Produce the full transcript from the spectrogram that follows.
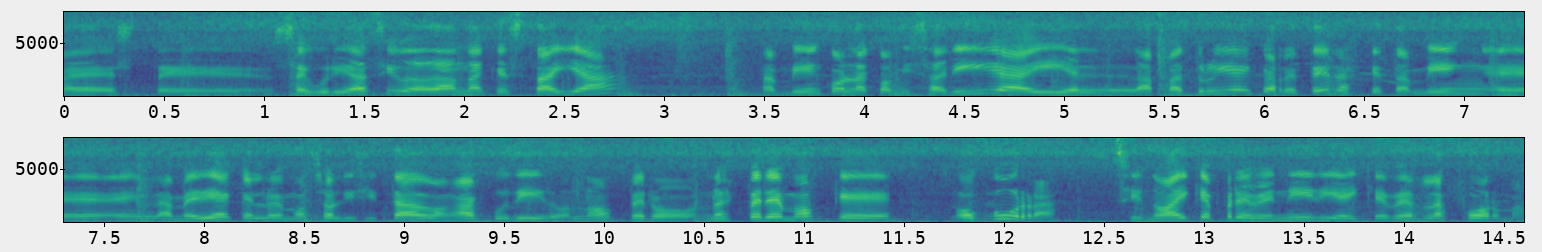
este, Seguridad Ciudadana que está allá también con la comisaría y la patrulla de carreteras que también eh, en la medida que lo hemos solicitado han acudido, ¿no? Pero no esperemos que ocurra, sino hay que prevenir y hay que ver la forma.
